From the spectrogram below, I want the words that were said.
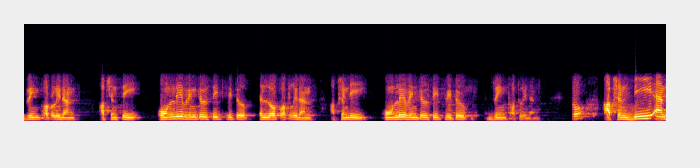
green cotyledons. Option C, only wrinkled seeds with yellow cotyledons. Option D, only wrinkled seeds with green cotyledons. So option B and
